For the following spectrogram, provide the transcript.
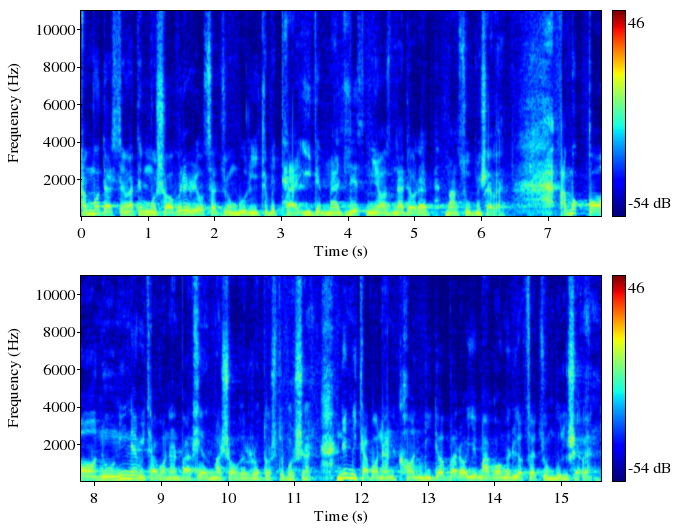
اما در سمت مشاور ریاست جمهوری که به تایید مجلس نیاز ندارد منصوب می شود اما قانونی نمی‌توانند برخی از مشاغل را داشته باشند. نمی‌توانند کاندیدا برای مقام ریاست جمهوری شوند.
